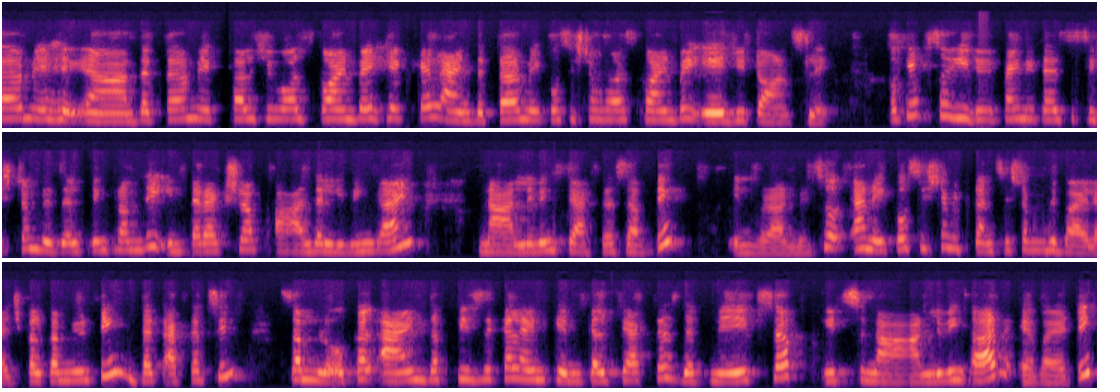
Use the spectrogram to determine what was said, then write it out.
term uh, the term ecology was coined by Haeckel and the term ecosystem was coined by A.G. Tansley okay so he defined it as a system resulting from the interaction of all the living and non-living factors of the environment. So an ecosystem, it consists of the biological community that occurs in some local and the physical and chemical factors that makes up its non-living or abiotic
